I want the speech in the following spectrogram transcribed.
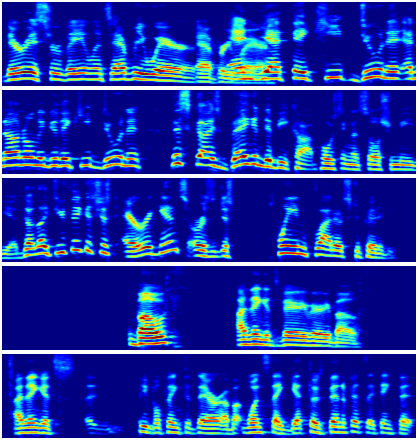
There is surveillance everywhere. Everywhere. And yet they keep doing it. And not only do they keep doing it, this guy's begging to be caught posting on social media. Like, do you think it's just arrogance or is it just plain flat out stupidity? Both. I think it's very, very both. I think it's uh, people think that they're about once they get those benefits, they think that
